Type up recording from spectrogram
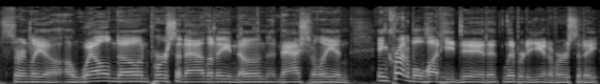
certainly a, a, well-known personality, known nationally, and incredible what he did at Liberty University.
